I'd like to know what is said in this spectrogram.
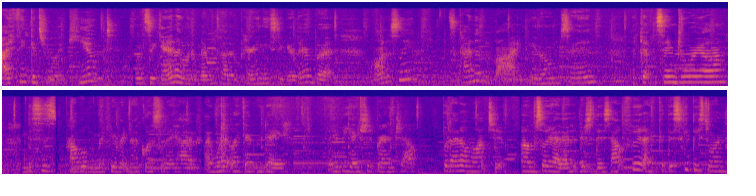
I think it's really cute. Once again, I would have never thought of pairing these together, but honestly, it's kind of a vibe, you know what I'm saying? I kept the same jewelry on. This is probably my favorite necklace that I have. I wear it like every day. Maybe I should branch out, but I don't want to. Um, so yeah, there's this outfit. I could This could be worn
